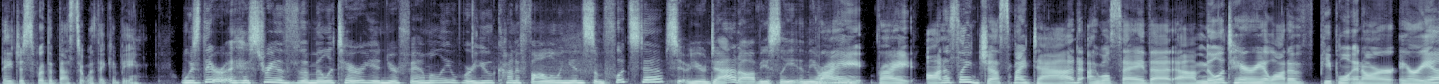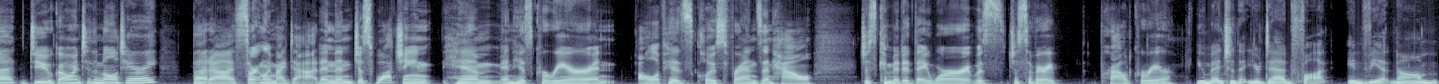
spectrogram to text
they just were the best at what they could be. Was there a history of the military in your family? Were you kind of following in some footsteps? Your dad, obviously, in the right, army. Right, right. Honestly, just my dad. I will say that um, military, a lot of people in our area do go into the military, but uh, certainly my dad. And then just watching him and his career and all of his close friends and how just committed they were, it was just a very proud career. You mentioned that your dad fought in Vietnam,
